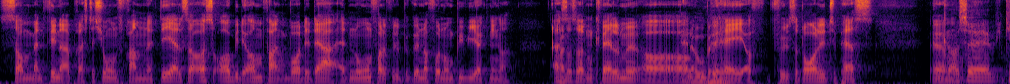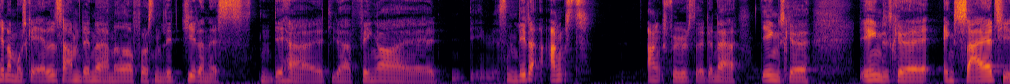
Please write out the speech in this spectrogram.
som man finder er præstationsfremmende, det er altså også oppe i det omfang, hvor det er der, at nogle folk vil begynde at få nogle bivirkninger. Altså sådan kvalme og Ja, noget ubehag. ubehag og føle sig dårligt tilpas. Vi Øhm, kan også, øh, vi kender måske alle sammen den der med at få sådan lidt jitterness. Det her, øh, de der fingre, øh, sådan lidt angst, angstfølelse. Den der, det engelske, det engelske anxiety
